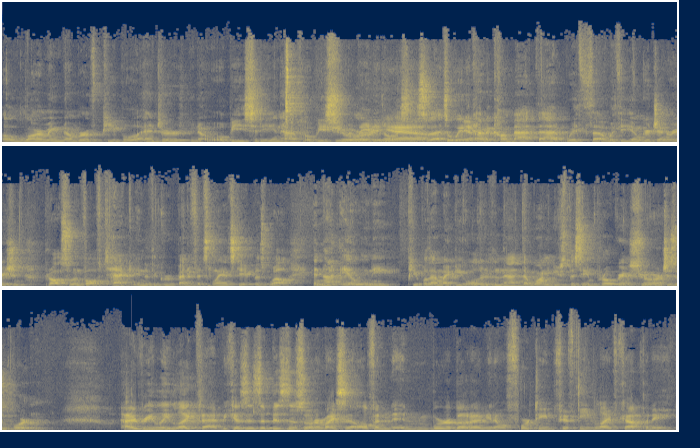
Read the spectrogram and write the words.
alarming number of people enter, you know, obesity and have obesity-related sure, illnesses. Yeah. So that's a way yeah. to kind of combat that with uh, with the younger generation, but also involve tech into the group benefits landscape as well, and not alienate people that might be older than that that want to use the same program, sure. which is important. I really like that because as a business owner myself, and, and we're about a you know 14, 15 life company,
